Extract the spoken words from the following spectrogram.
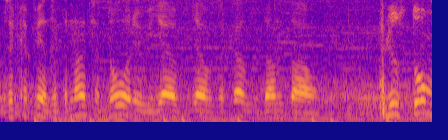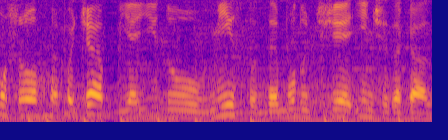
Це капець, за 13 доларів я взяв заказ в даунтаун. Плюс в тому, що хоча б я їду в місто, де будуть ще інші закази.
